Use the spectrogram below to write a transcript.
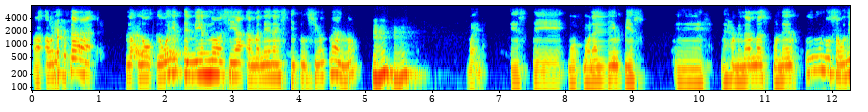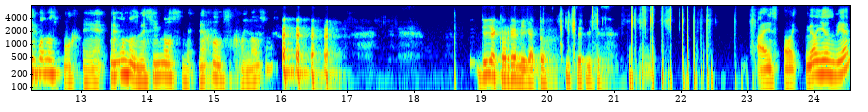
ahorita lo, lo, voy entendiendo así a, manera institucional, ¿no? Bueno, este, por ahí empiezo. Eh, déjame nada más poner unos audífonos porque tengo unos vecinos de perros ruidosos. Yo ya corrí a mi gato, no te fijes. Ahí estoy. ¿Me oyes bien?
